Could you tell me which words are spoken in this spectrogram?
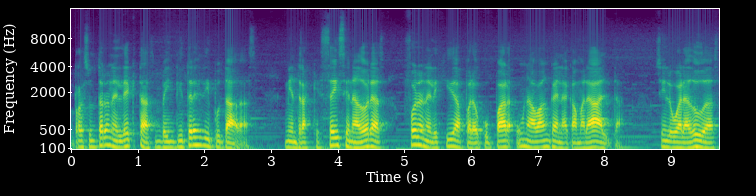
resultaron electas 23 diputadas, mientras que 6 senadoras fueron elegidas para ocupar una banca en la Cámara Alta. Sin lugar a dudas,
